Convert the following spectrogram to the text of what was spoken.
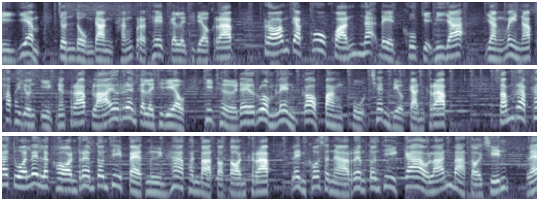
ดีเยี่ยม จนโด่งดังทั้งประเทศกันเลยทีเดียวครับ พร้อมกับคู่ขวัญณเดชคูกิมิยะ ยังไม่นับภาพยนตร์อีกนะครับ หลายเรื่องกันเลยทีเดียว ที่เธอได้ร่วมเล่นก็ปังปุเช่นเดียวกันครับสำหรับค่าตัวเล่นละครเริ่มต้นที่ 85,000 บาทต่อตอนครับ เล่นโฆษณาเริ่มต้นที่ 9 ล้านบาทต่อชิ้น และ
